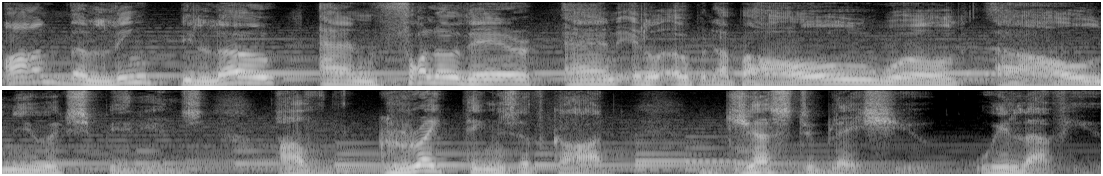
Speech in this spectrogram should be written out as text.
on the link below and follow there, and it'll open up a whole world, a whole new experience of great things of God just to bless you. We love you.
